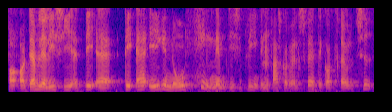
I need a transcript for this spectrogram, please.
Og, og der vil jeg lige sige, at det er, det er ikke nogen helt nem disciplin. Det kan mm. faktisk godt være lidt svært, det kan godt kræve lidt tid,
